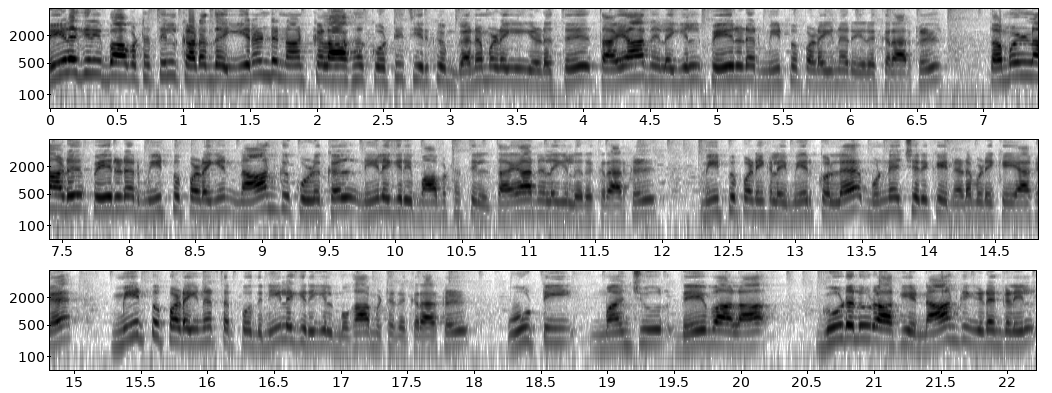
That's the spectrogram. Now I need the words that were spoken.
நீலகிரி மாவட்டத்தில் கடந்த இரண்டு நாட்களாக கொட்டி தீர்க்கும் கனமழையை அடுத்து தயார் நிலையில் பேரிடர் மீட்பு படையினர் இருக்கிறார்கள். தமிழ்நாடு பேரிடர் மீட்பு படையின் நான்கு குழுக்கள் நீலகிரி மாவட்டத்தில் தயார் நிலையில் இருக்கிறார்கள். மீட்பு பணிகளை மேற்கொள்ள முன்னெச்சரிக்கை நடவடிக்கையாக மீட்பு படையினர் தற்போது நீலகிரியில் முகாமிட்டிருக்கிறார்கள். ஊட்டி மஞ்சூர் தேவாலா கூடலூர் ஆகிய நான்கு இடங்களில்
